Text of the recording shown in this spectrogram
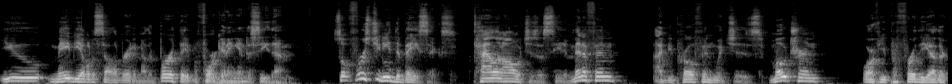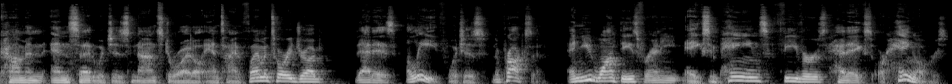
you may be able to celebrate another birthday before getting in to see them. So, first, you need the basics Tylenol, which is acetaminophen, ibuprofen, which is Motrin, or if you prefer the other common NSAID, which is non steroidal anti inflammatory drug, that is Aleve, which is naproxen. And you'd want these for any aches and pains, fevers, headaches, or hangovers.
